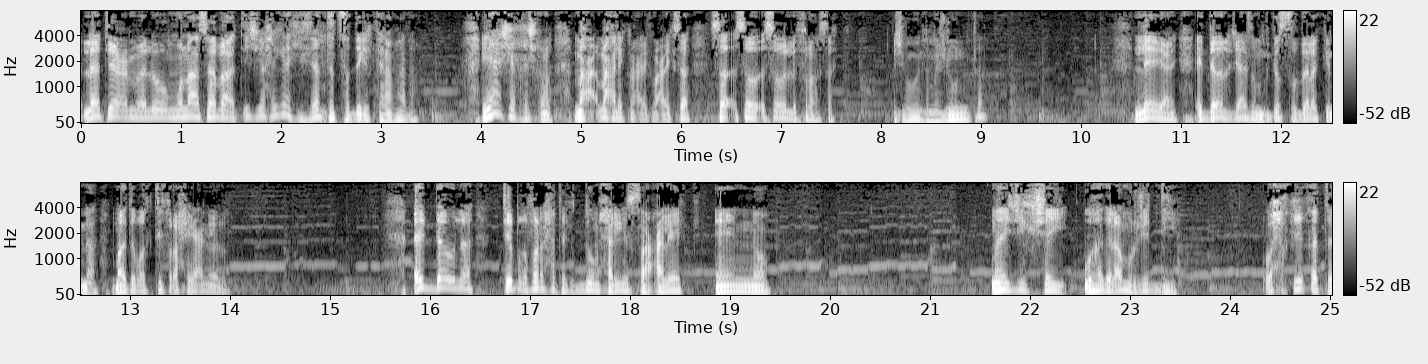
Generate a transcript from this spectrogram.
لا تعملوا مناسبات. إيش يا أنت تصدق الكلام هذا؟ يا شيخ يا شيخ ما, عليك ما عليك ما عليك. سوي سو سو اللي في راسك. إيش أنت مجنون أنت؟ ليه يعني؟ الدولة جالسة متقصدة لك انها ما تبغاك تفرح يعني ولا؟ الدولة تبغى فرحتك تدوم حريصة عليك إنه ما يجيك شيء وهذا الأمر جدي. وحقيقة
